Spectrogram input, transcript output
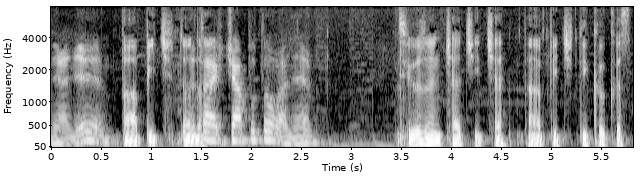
Ja neviem. Pápič. To No no. tak Čaputová, ne? Susan Čačiča, papič, ty kokos.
